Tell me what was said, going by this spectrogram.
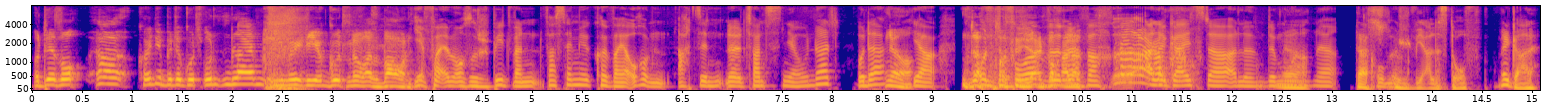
Und der so, äh, könnt ihr bitte kurz unten bleiben? Ich möchte hier kurz noch was bauen. ja, vor allem auch so spät, wann, was Samuel Colt war ja auch im 18., äh, 20. Jahrhundert, oder? Ja. Ja. Und davor einfach sind alle. einfach äh, alle Geister, alle Dämonen, ja. Das Komisch. ist irgendwie alles doof. Egal.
